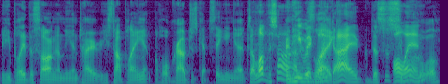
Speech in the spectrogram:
he played the song on the entire. He stopped playing it. The whole crowd just kept singing it. 'Cause I love the song. and I'm he a was big like, guy. "This is all super in. cool,"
